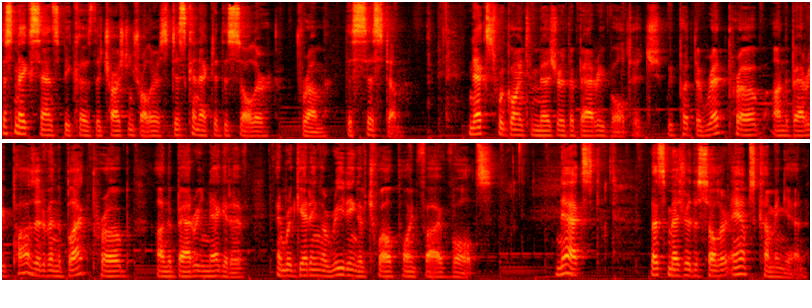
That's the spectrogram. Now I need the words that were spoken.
This makes sense because the charge controller has disconnected the solar from the system. Next, we're going to measure the battery voltage. We put the red probe on the battery positive and the black probe on the battery negative, and we're getting a reading of 12.5 volts. Next, let's measure the solar amps coming in.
